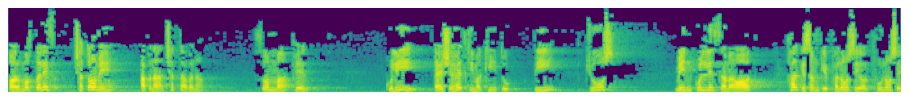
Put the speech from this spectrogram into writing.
اور مختلف چھتوں میں اپنا چھتا بنا۔ سما پھر کلی، اے شہد کی مکھی، تو پی، چوس، من کل سماوات ہر قسم کے پھلوں سے اور پھولوں سے۔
